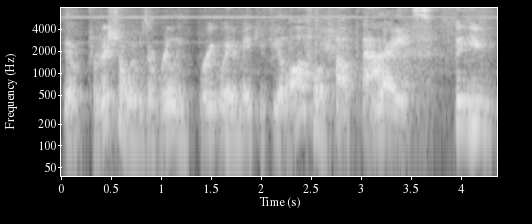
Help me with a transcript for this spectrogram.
The traditional way was a really great way to make you feel awful about that. Right. That you,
